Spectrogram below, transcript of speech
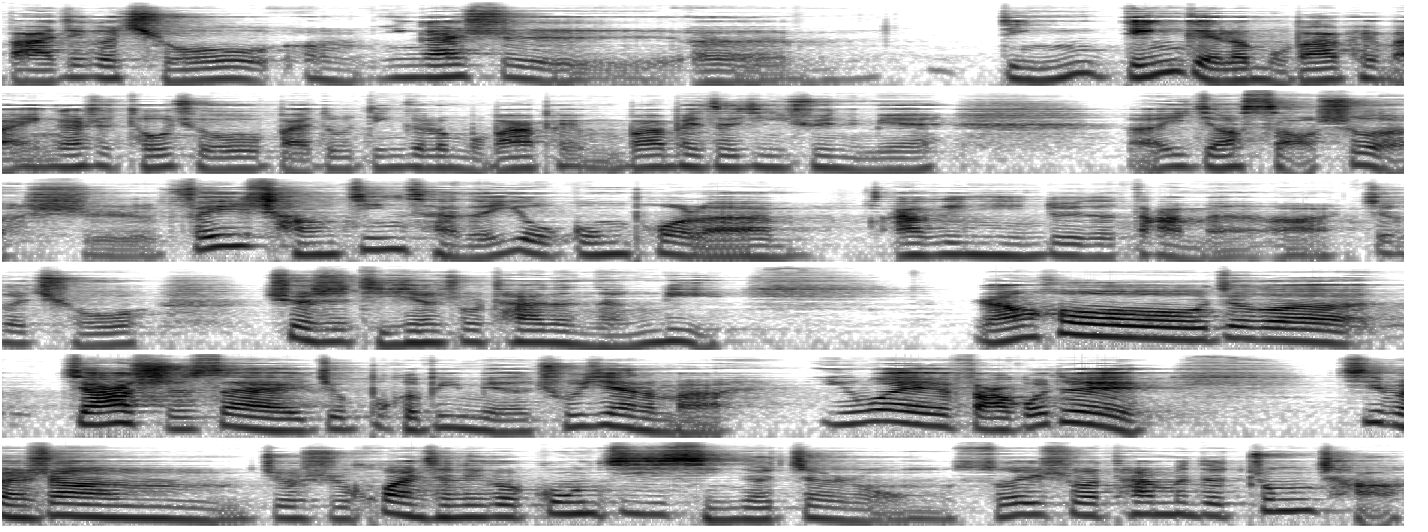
把这个球，嗯，应该是呃顶顶给了姆巴佩吧，应该是头球摆渡顶给了姆巴佩，姆巴佩在禁区里面。呃，一脚扫射是非常精彩的，又攻破了阿根廷队的大门啊！这个球确实体现出他的能力。然后这个加时赛就不可避免的出现了嘛，因为法国队基本上就是换成了一个攻击型的阵容，所以说他们的中场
